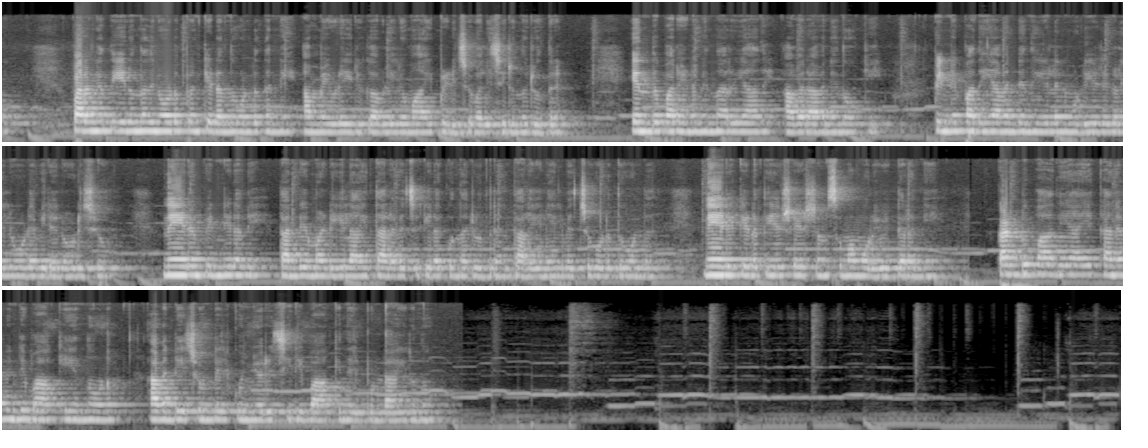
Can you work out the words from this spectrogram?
പറഞ്ഞു തീരുന്നതിനോടൊപ്പം കിടന്നുകൊണ്ട് തന്നെ അമ്മയുടെ ഇരുകവളിലുമായി പിടിച്ചു വലിച്ചിരുന്നു രുദ്രൻ. എന്തു പറയണമെന്നറിയാതെ അവർ അവനെ നോക്കി. പിന്നെ പതിയെ അവന്റെ നീളൻ മുടിയിഴകളിലൂടെ വിരലോടിച്ചു. നേരം പിന്നിടവേ തന്റെ മടിയിലായി തലവെച്ച് കിടക്കുന്ന രുദ്രൻ തലയിണയിൽ വെച്ചു കൊടുത്തുകൊണ്ട് നേരെ കിടത്തിയ ശേഷം സുമ മുറിവിട്ടിറങ്ങി. കണ്ടുപാതിയായ കനവിന്റെ ബാക്കിയെന്നോണം അവന്റെ ചുണ്ടിൽ കുഞ്ഞൊരു ചിരി ബാക്കി നിൽപ്പുണ്ടായിരുന്നു.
